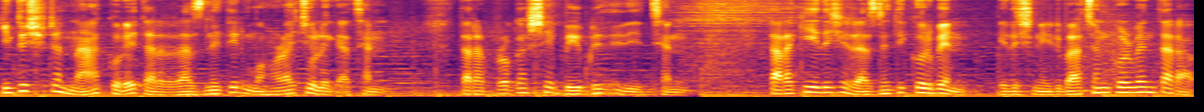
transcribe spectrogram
কিন্তু সেটা না করে তারা রাজনীতির মহড়ায় চলে গেছেন। তারা প্রকাশ্যে বিবৃতি দিচ্ছেন। তারা কি এদেশে রাজনীতি করবেন? এদেশে নির্বাচন করবেন তারা?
